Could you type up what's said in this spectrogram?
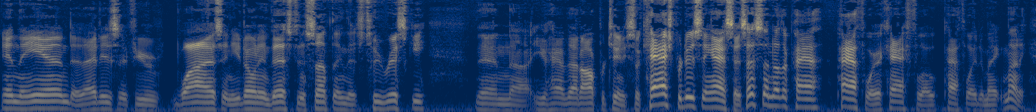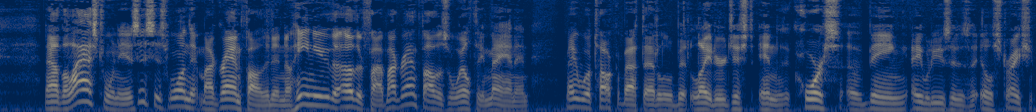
in the end. That is if you're wise and you don't invest in something that's too risky then uh, you have that opportunity. So, cash producing assets, that's another path, pathway, a cash flow pathway to make money. Now, the last one is this is one that my grandfather didn't know. He knew the other five. My grandfather was a wealthy man, and maybe we'll talk about that a little bit later, just in the course of being able to use it as an illustration.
